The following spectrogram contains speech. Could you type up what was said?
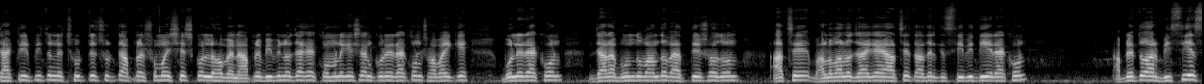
চাকরির পিছনে ছুটতে ছুটতে আপনার সময় শেষ করলে হবে না। আপনি বিভিন্ন জায়গায় কমিউনিকেশান করে রাখুন, সবাইকে বলে রাখুন। যারা বন্ধু বান্ধব আত্মীয় স্বজন আছে, ভালো ভালো জায়গায় আছে, তাদেরকে সিবি দিয়ে রাখুন। আপনি তো আর বিসিএস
